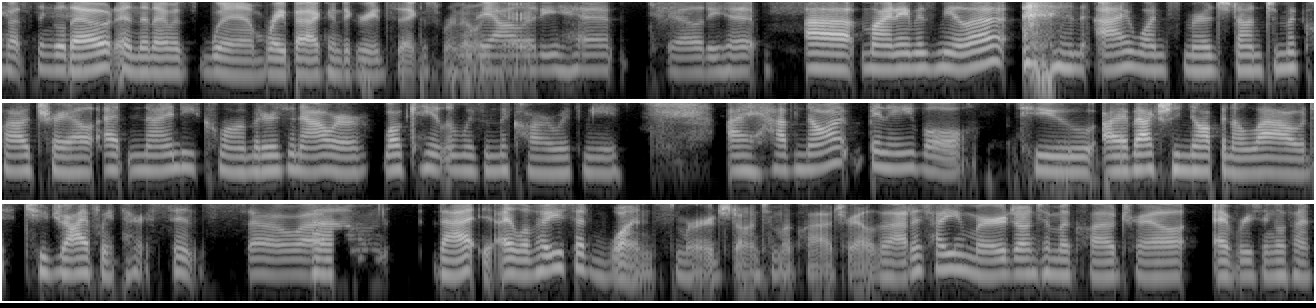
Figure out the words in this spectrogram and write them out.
Got singled out, and then I was wham right back into grade six where no. Reality hit. Reality hit. Uh, my name is Mila, and I once merged onto Macleod Trail at 90 kilometers an hour while Caitlin was in the car with me. I have not been able to, I have actually not been allowed to drive with her since. So, uh, That I love how you said once merged onto Macleod Trail. That is how you merge onto Macleod Trail every single time.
